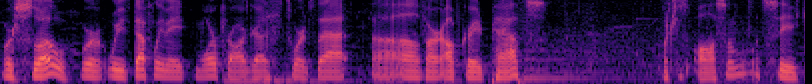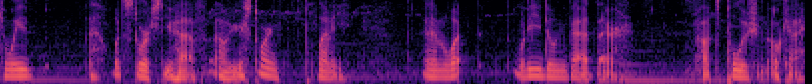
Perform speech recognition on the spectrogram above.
We're slow. We're, we've definitely made more progress towards that uh, of our upgrade paths which is awesome. Let's see, can we, what storage do you have? Oh, you're storing plenty. And what, what are you doing bad there? Oh, it's pollution, okay.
